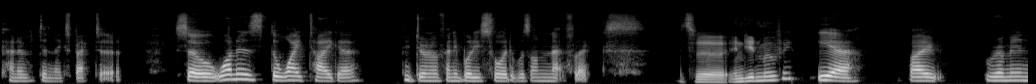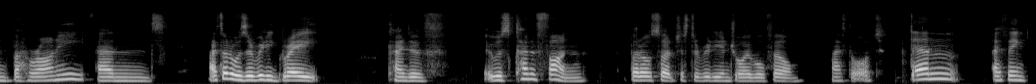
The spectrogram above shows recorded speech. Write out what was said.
kind of didn't expect to. So one is The White Tiger. I don't know if anybody saw it. It was on Netflix. It's a Indian movie. Yeah, by Ramin Bahrani, and I thought it was a really great kind of. It was kind of fun, but also just a really enjoyable film. I thought. Then I think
